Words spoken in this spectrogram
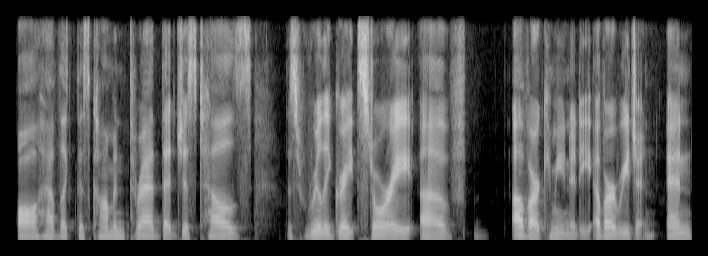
all have like this common thread that just tells this really great story of of our community, of our region and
